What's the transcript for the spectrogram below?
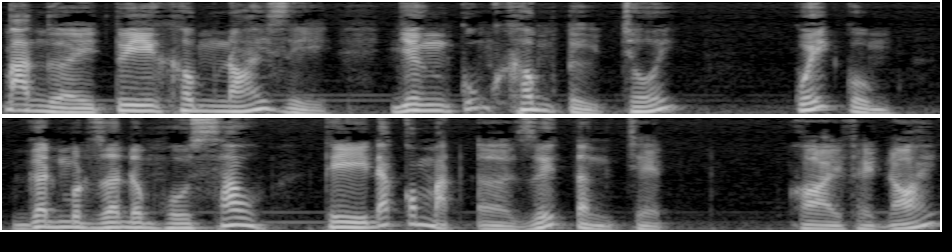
Ba người tuy không nói gì nhưng cũng không từ chối. Cuối cùng, gần một giờ đồng hồ sau thì đã có mặt ở dưới tầng trệt. Khỏi phải nói,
